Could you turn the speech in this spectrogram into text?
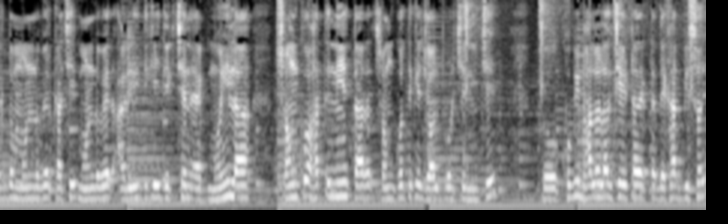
একদম মণ্ডপের কাছেই। মণ্ডপের আগলি দিকেই দেখছেন এক মহিলা শঙ্খ হাতে নিয়ে তার শঙ্খ থেকে জল পড়ছে নিচে। তো খুবই ভালো লাগছে এটা একটা দেখার বিষয়।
